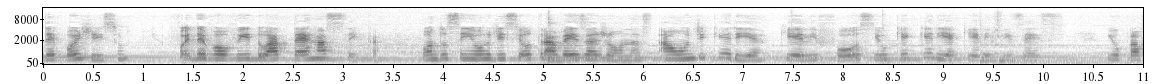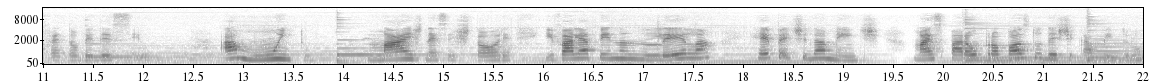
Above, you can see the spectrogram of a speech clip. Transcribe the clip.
Depois disso, foi devolvido à terra seca. Quando o Senhor disse outra vez a Jonas aonde queria que ele fosse e o que queria que ele fizesse, e o profeta obedeceu. Há muito mais nessa história e vale a pena lê-la repetidamente. Mas para o propósito deste capítulo,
